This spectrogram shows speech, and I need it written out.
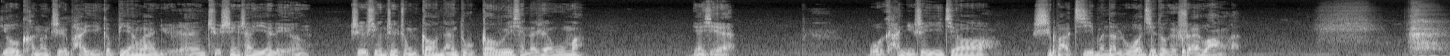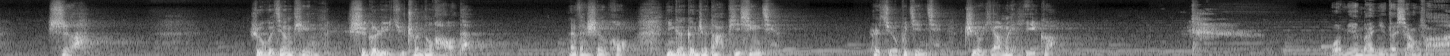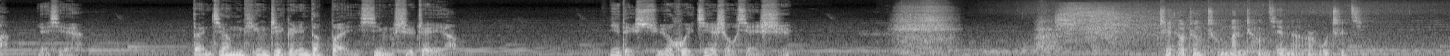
有可能指派一个编外女人去深山野岭执行这种高难度、高危险的任务吗？妍希。我看你这一跤，是把基本的逻辑都给摔忘了。是啊，如果江婷是个旅局串通好的，那他身后应该跟着大批刑警，而绝不仅仅只有杨伟一个。我明白你的想法，妍希，但江婷这个人的本性是这样，你得学会接受现实。这条征程漫长艰难而无止境，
